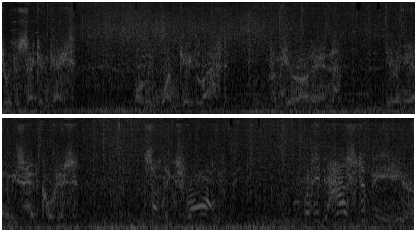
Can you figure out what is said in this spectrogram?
Through the second gate. Only one gate left. From here on in, you're in the enemy's headquarters. Something's wrong. But it has to be here.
